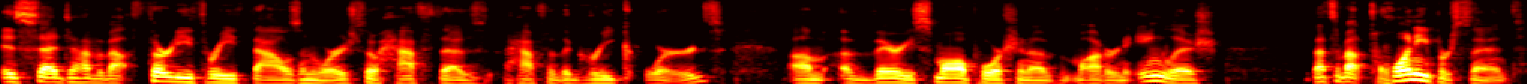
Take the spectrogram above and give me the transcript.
is said to have about 33,000 words, so half, those, half of the Greek words, um, a very small portion of modern English. That's about 20%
